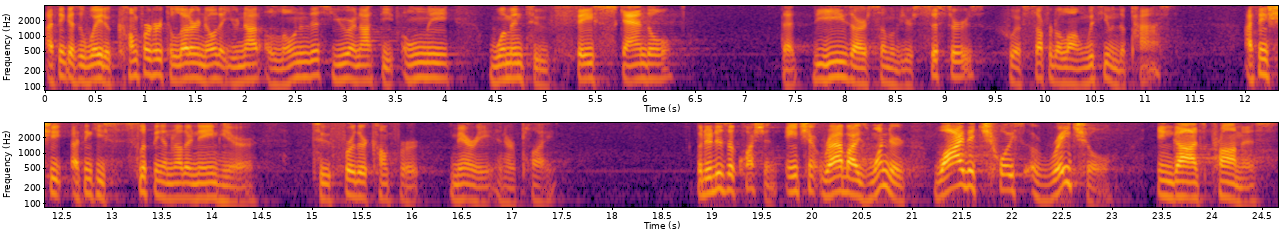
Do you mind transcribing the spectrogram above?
I think as a way to comfort her, to let her know that you're not alone in this. You are not the only woman to face scandal, that these are some of your sisters who have suffered along with you in the past. I think, she, I think he's slipping another name here to further comfort Mary in her plight. But it is a question. Ancient rabbis wondered why the choice of Rachel in God's promise.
